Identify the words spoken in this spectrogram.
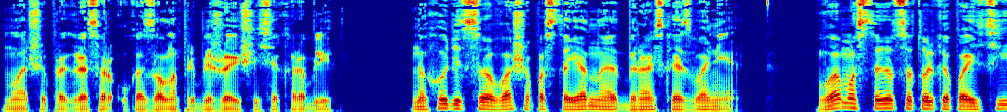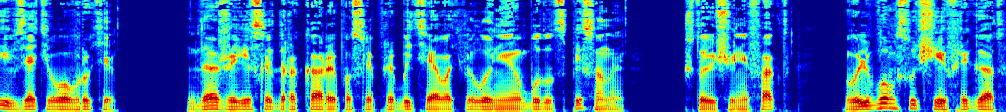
младший прогрессор указал на приближающиеся корабли, находится ваше постоянное адмиральское звание. Вам остается только пойти и взять его в руки. Даже если дракары после прибытия в Аквилонию будут списаны, что еще не факт, в любом случае фрегат,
